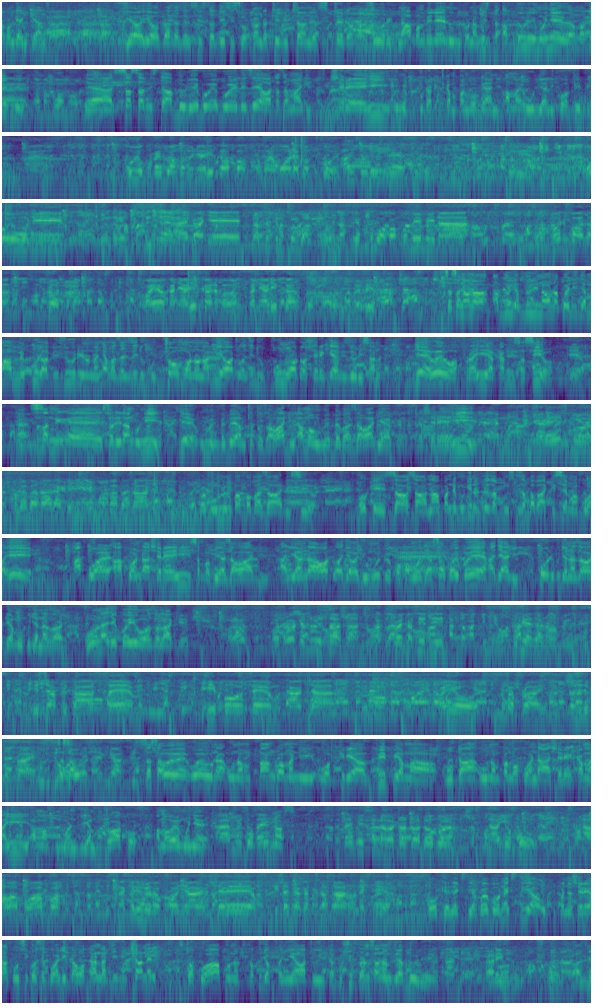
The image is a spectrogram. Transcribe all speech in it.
nitakwambia nikianza. Yo yo brothers and sisters, this is Wakanda TV channel straight out of Zurich, na hapa mbele yenu niko na Mr. Abduli mwenyewe, ama vipi? Ngoma ngumu. Yeah, sasa Mr. Abduli, hebu hebu elezea watazamaji, sherehe hii imekukuta katika mpango gani, ama uli alikuwa vipi? Huyu kwa karibu yangu amenialika hapa, kama unamwona, hebu mchukue. Huyu ni aitwaje, rafiki mkubwa, rafiki mkubwa kwangu mimi na godfather wa mtoto. Kwa hiyo kanialika na baba mtu kanialika, tumefika. Sasa naona Abduli Abduli, naona kweli jamaa mmekula vizuri, naona nyama zazidi kuchomwa, naona bia watu wazidi kunywa, watu washerekea vizuri sana. Je, wewe wafurahia kabisa, sio? Ndio. Eh, Sasa ni, eh, swali langu ni je, umembebea mtoto zawadi ama umebeba zawadi katika sherehe hii? Sherehe hii sikubeba zawadi, lakini baba zawadi. Kwa hivyo umempa baba zawadi, sio? Okay, sawa sawa. Na pande mwingine tunaweza kumsikiza baba akisema kuwa yeye hakuandaa sherehe hii sababu ya zawadi, aliandaa watu waje wajumuike kwa pamoja. So kwa hivyo yeye hajali kuwa ulikuja na zawadi ama ukuja na zawadi. Uonaje kwa hiyo wazo lake? Wala- Wazo wake zuri sana na kutuweka sisi together, no? East Africa, same people, same culture, you know. Kwa hiyo tumefurahi na tutazidi kufurahi. Sasa-. Sasa wewe, wewe una, una mpango ama ni wafikiria vipi ama uta, una mpango wa kuandaa sherehe kama hii ama kumwandalia mtoto wako ama wewe mwenyewe Ah, mimi sasa hivi- binafsi? Sasa hivi sina watoto wadogo na wajukuu na wapo hapa, lakini nimeweza kufanya sherehe ya kufikisha miaka 95 next year. Okay, next year. Kwa hivyo next year ukifanya sherehe yako usikose kualika Wakanda TV channel, tutakuwa hapo na tutakuja kufanyia watu interview. Shukrani sana mzee Abduli, karibu. Wazi wazi.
